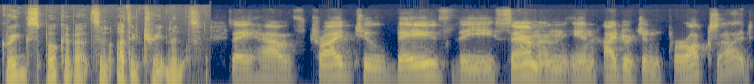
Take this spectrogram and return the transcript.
Grigg spoke about some other treatments. They have tried to bathe the salmon in hydrogen peroxide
